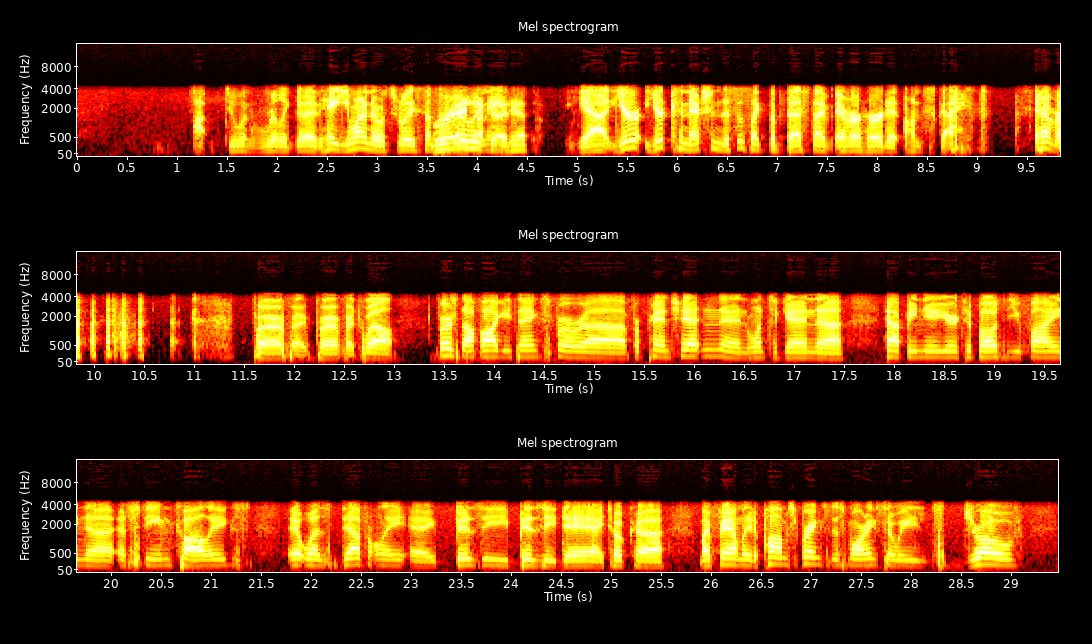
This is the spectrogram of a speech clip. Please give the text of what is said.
Uh, doing really good. Hey, you want to know what's really something very Really funny? good, Hip. Yeah, your your connection. This is like the best I've ever heard it on Skype, ever. perfect, perfect. Well, first off, Augie, thanks for uh, for pinch hitting, and once again, uh, happy New Year to both of you fine uh, esteemed colleagues. It was definitely a busy, busy day. I took uh, my family to Palm Springs this morning, so we drove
